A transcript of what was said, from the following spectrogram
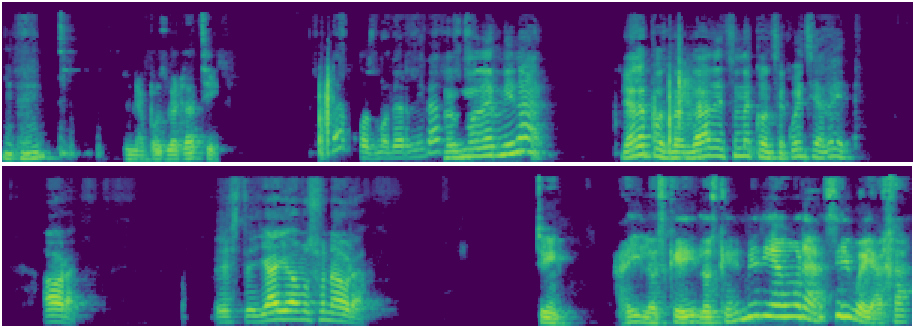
En la posverdad, sí. La posmodernidad. Posmodernidad. Ya la posverdad es una consecuencia de. Ahora, este, ya llevamos una hora. Sí. Ahí, los que, los que media hora, sí, güey, ajá.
